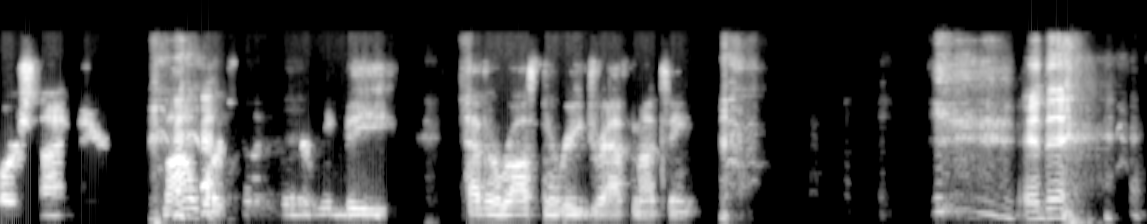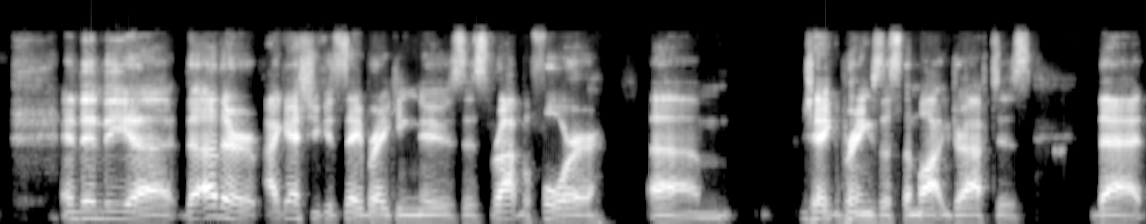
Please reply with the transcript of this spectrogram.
worst nightmare. My worst nightmare would be having Ross and Reed draft my team. and then and then the uh the other I guess you could say breaking news is right before um Jake brings us the mock draft is that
